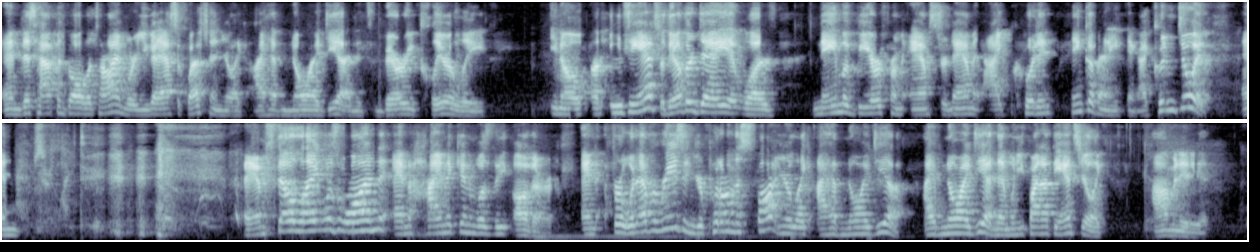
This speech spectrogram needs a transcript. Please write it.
and this happens all the time where you get asked a question and you're like, I have no idea. And it's very clearly, you know, an easy answer. The other day it was name a beer from Amsterdam and I couldn't think of anything. I couldn't do it. And Amstel Light was one and Heineken was the other. And for whatever reason, you're put on the spot and you're like, I have no idea. I have no idea. And then when you find out the answer, you're like, I'm an idiot.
